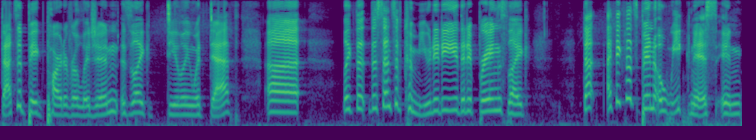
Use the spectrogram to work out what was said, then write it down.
That's a big part of religion, is like dealing with death. Uh, like the, the sense of community that it brings, like, that I think that's been a weakness in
